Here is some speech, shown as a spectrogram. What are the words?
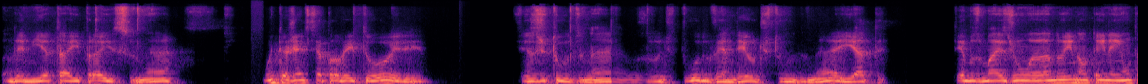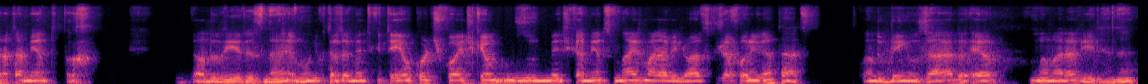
pandemia está aí para isso, né? Muita gente se aproveitou e fez de tudo, né? Usou de tudo, vendeu de tudo, né? E até, temos mais de um ano e não tem nenhum tratamento tal do vírus, né? O único tratamento que tem é o corticoide, que é um dos medicamentos mais maravilhosos que já foram inventados. Quando bem usado, é uma maravilha, né?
